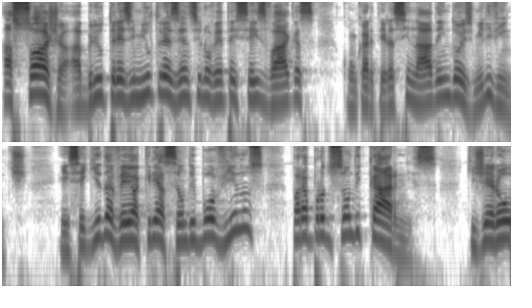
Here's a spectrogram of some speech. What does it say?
A soja abriu 13.396 vagas com carteira assinada em 2020. Em seguida veio a criação de bovinos para a produção de carnes, que gerou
